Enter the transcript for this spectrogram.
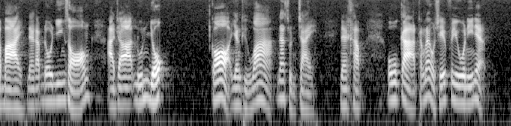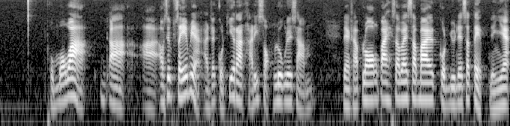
สบายๆนะครับ โดนยิง 2 อาจจะลุ้นยก ก็ยังถือว่าน่าสนใจนะครับ โอกาสทางด้านของเชฟฟิลด์วันนี้เนี่ย ผมมองว่า เอาเซฟเซฟเนี่ยอาจจะกดที่ราคาที่ 2 ลูกด้วยซ้ำนะครับลองไปสบายๆกดอยู่ในสเต็ปอย่างเงี้ย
